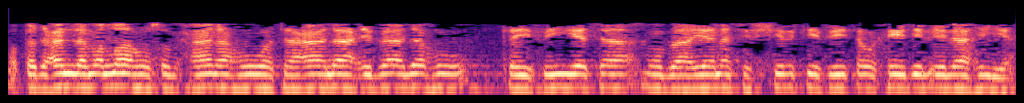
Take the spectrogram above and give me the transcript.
وقد علم الله سبحانه وتعالى عباده كيفية مباينة الشرك في توحيد الإلهية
